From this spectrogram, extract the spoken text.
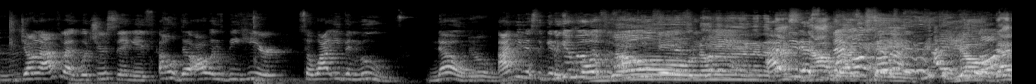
Mm-hmm. Jonah, I feel like what you're saying is, oh, they'll always be here, so why even move? No, No. I need us to get We as close as No, we no, no, no, no, no, no. I That's not what I'm saying. Yo, that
